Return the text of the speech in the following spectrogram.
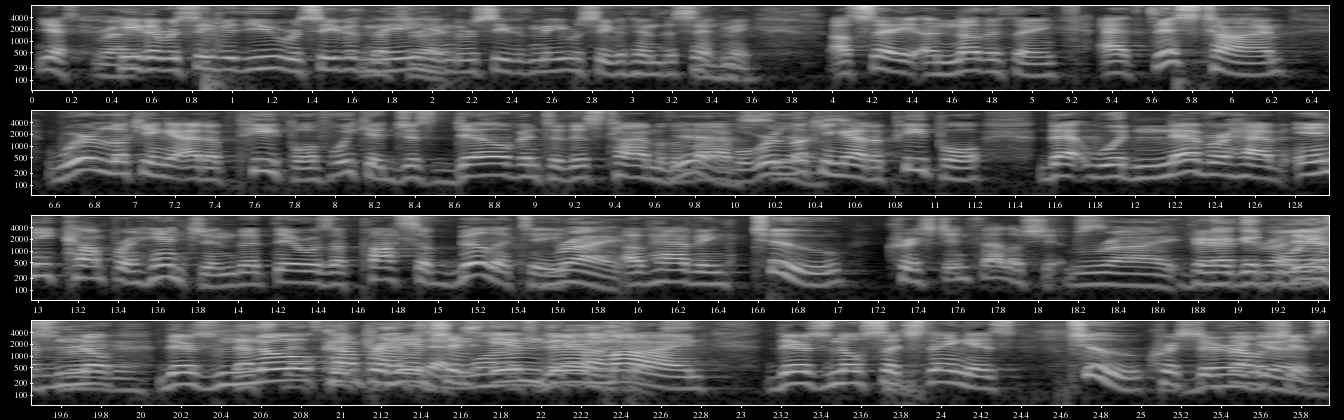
Yes, Right. he that receiveth you receiveth me, him right. Mm-hmm. that receiveth me receiveth him that sent me. I'll say another thing. At this time, we're looking at a people, if we could just delve into this time of the Yes, Bible, we're yes. looking at a people that would never have any comprehension that there was a possibility Right. of having two Christian fellowships. Right. Very That's good right. point. There's That's no, good. there's That's- no comprehension in their context. mind. There's no such thing as two Christian Very good. fellowships.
